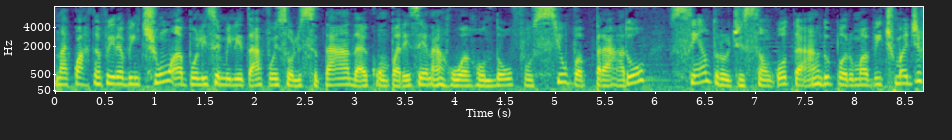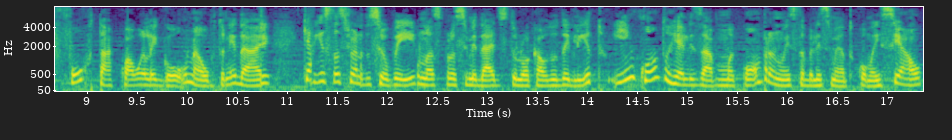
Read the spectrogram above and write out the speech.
Na quarta-feira 21, a Polícia Militar foi solicitada a comparecer na rua Rodolfo Silva Prado, centro de São Gotardo, por uma vítima de furto, a qual alegou, na oportunidade, que havia estacionado seu veículo nas proximidades do local do delito e, enquanto realizava uma compra num estabelecimento comercial,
